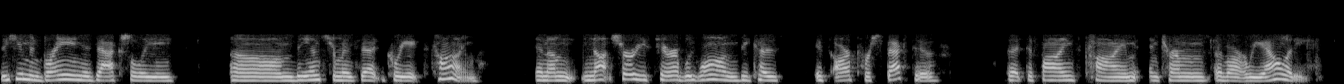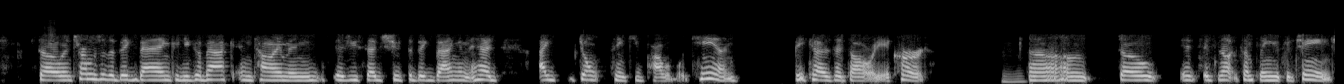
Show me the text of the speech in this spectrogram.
the human brain is actually um, the instrument that creates time. And I'm not sure he's terribly wrong because it's our perspective that defines time in terms of our reality. So, in terms of the Big Bang, can you go back in time and, as you said, shoot the Big Bang in the head? I don't think you probably can because it's already occurred. Mm-hmm. Um, so, it, it's not something you could change.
